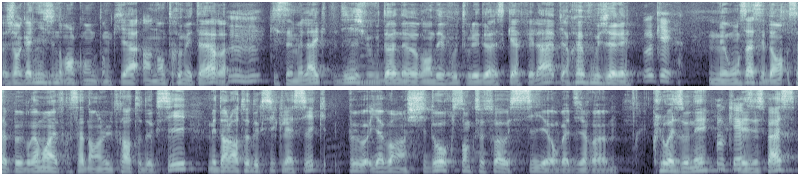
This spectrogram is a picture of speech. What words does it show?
j'organise une rencontre? Donc il y a un entremetteur Mhm. qui se met là et qui te dit je vous donne euh, rendez-vous tous les deux à ce café-là, et puis après vous gérez. Mais bon, ça, dans, ça peut vraiment être ça dans l'ultra-orthodoxie, mais dans l'orthodoxie classique, il peut y avoir un shidour sans que ce soit aussi, euh, on va dire, cloisonné, les espaces.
